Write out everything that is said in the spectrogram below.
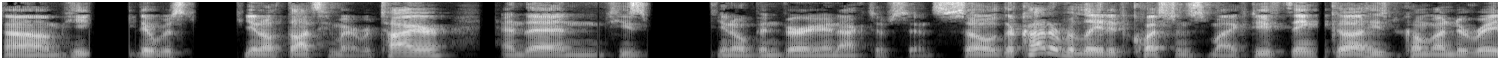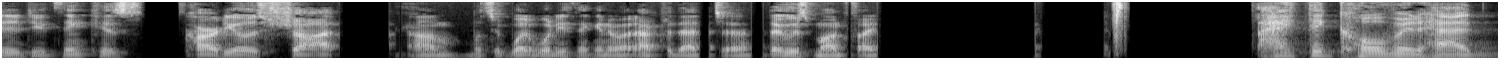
Um, he there was you know thoughts he might retire, and then he's you know been very inactive since. So they're kind of related questions, Mike. Do you think uh, he's become underrated? Do you think his cardio is shot? Um, what's what, what are you thinking about after that uh, the Usman fight? I think COVID had.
